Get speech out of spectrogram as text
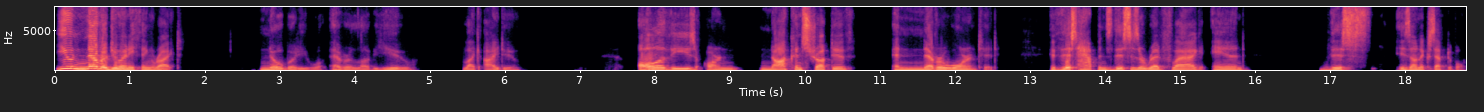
You never do anything right. Nobody will ever love you like I do. All of these are not constructive and never warranted. If this happens, this is a red flag and this is unacceptable.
